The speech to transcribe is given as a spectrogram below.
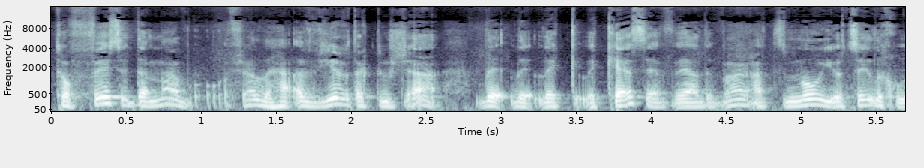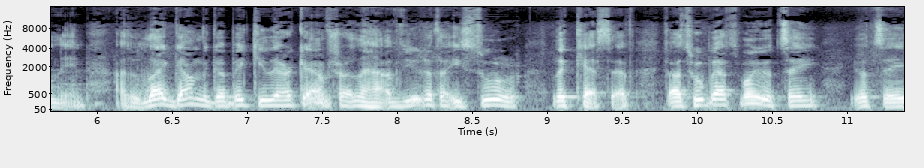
תופס את דמיו, אפשר להעביר את הקדושה לכסף, והדבר עצמו יוצא לחולין, אז אולי גם לגבי כלי הכרם אפשר להעביר את האיסור לכסף, ואז הוא בעצמו יוצא, יוצא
